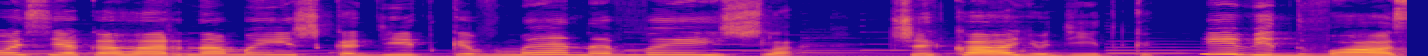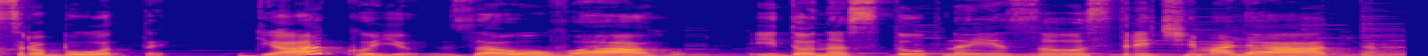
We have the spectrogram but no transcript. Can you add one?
Ось яка гарна мишка, дітки, в мене вийшла. Чекаю, дітки, і від вас роботи. Дякую за увагу і до наступної зустрічі, малята!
